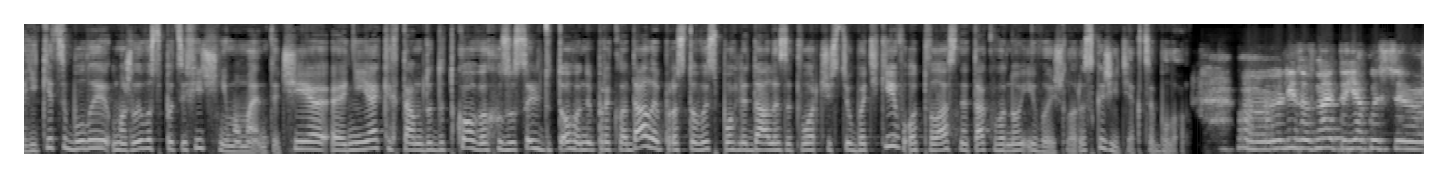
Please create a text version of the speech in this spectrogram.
Які це були можливо специфічні моменти, чи е, ніяких там додаткових зусиль до того не прикладали? Просто ви споглядали за творчістю батьків. От, власне, так воно і вийшло. Розкажіть, як це було? Е, Ліза, знаєте, якось е,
